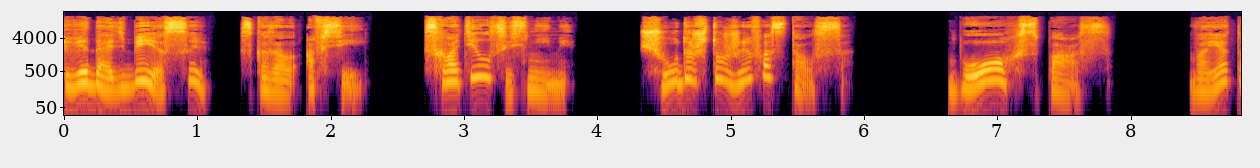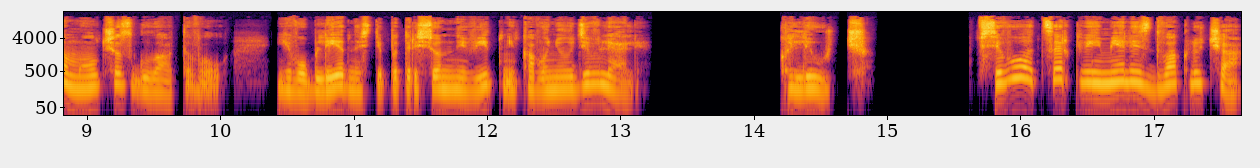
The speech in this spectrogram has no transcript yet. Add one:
«Видать, бесы», — сказал Овсей. «Схватился с ними. Чудо, что жив остался. Бог спас». Ваята молча сглатывал. Его бледность и потрясенный вид никого не удивляли. Ключ. Всего от церкви имелись два ключа,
